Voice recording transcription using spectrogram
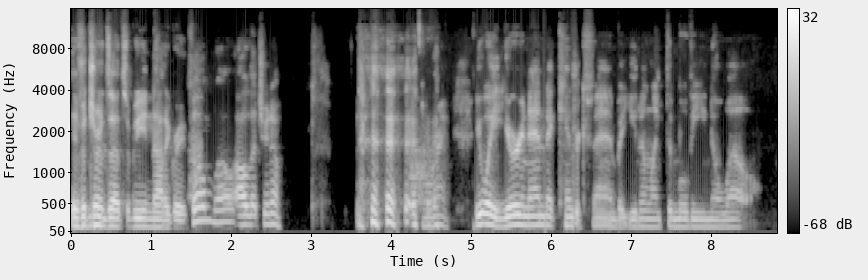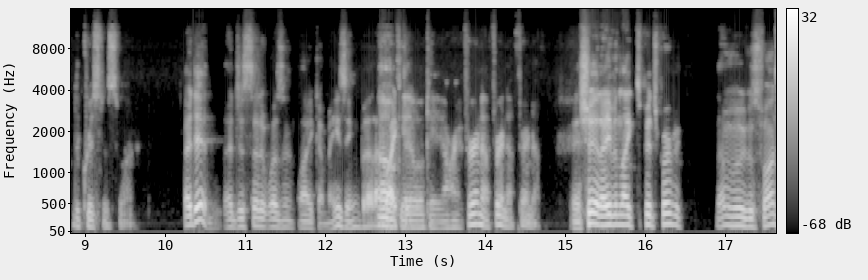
If it mm-hmm. turns out to be not a great film, well, I'll let you know. All right. You wait. You're an Anna Kendrick fan, but you didn't like the movie Noelle, the Christmas one. I did. I just said it wasn't like amazing, but I Oh, liked okay. it. Okay. All right. Fair enough. Fair enough. Fair enough. And shit, I even liked Pitch Perfect. That movie was fun.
